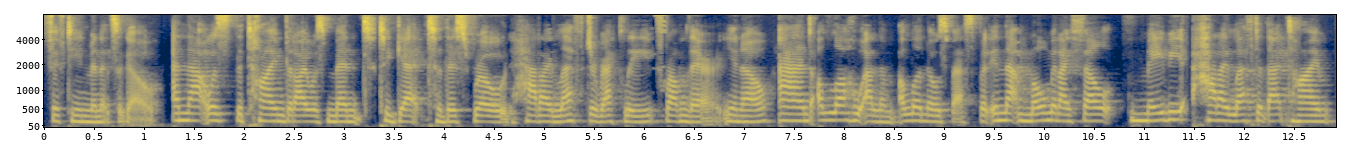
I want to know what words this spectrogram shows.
15 minutes ago. And that was the time that I was meant to get to this road had I left directly from there, you know? And Allahu Alam, Allah knows best. But in that moment, I felt maybe had I left at that time,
